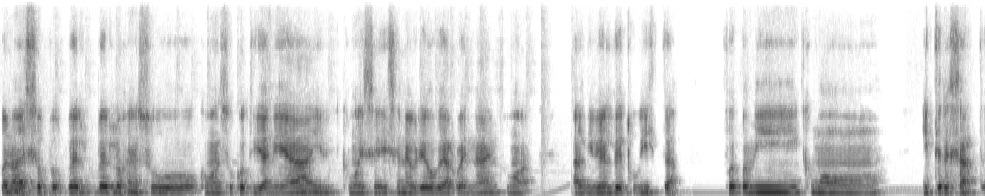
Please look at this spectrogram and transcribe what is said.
Bueno, eso, pues ver, verlos en su, como en su cotidianidad y como dice, dice en hebreo, ver como al nivel de tu vista, fue para mí como interesante.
